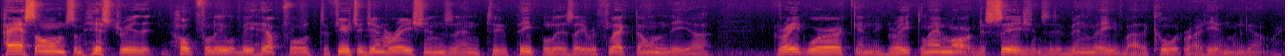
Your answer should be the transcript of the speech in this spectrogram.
pass on some history that hopefully will be helpful to future generations and to people as they reflect on the uh, great work and the great landmark decisions that have been made by the court right here in Montgomery.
